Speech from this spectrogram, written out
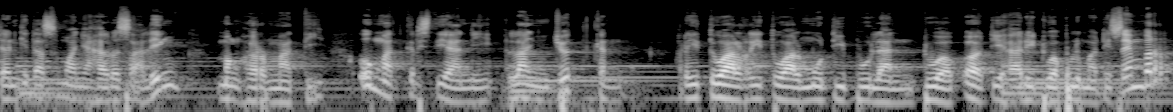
dan kita semuanya harus saling menghormati. Umat Kristiani lanjutkan ritual-ritualmu di bulan dua, eh, di hari 25 Desember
